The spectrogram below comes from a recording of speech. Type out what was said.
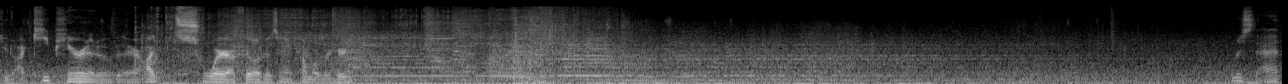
Dude, I keep hearing it over there. I swear I feel like it's gonna come over here. What is that?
